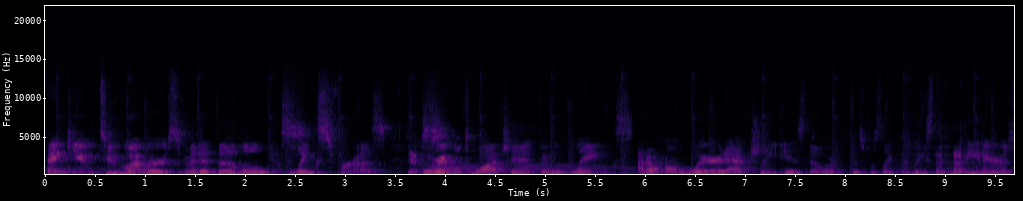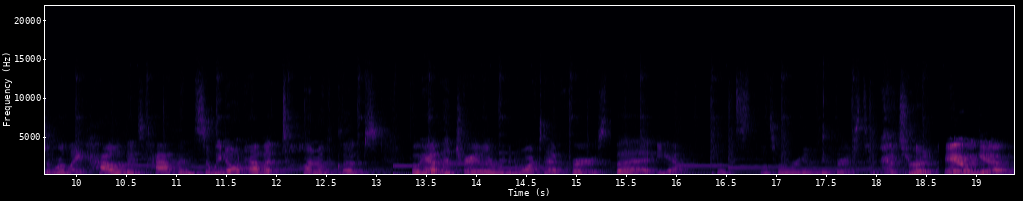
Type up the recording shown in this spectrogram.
Thank you to whoever submitted the little Yes. links for us. Yes. We were able to watch it through links. I don't know where it actually is though, or if this was like released in theaters or like how this happened. So we don't have a ton of clips, but we have the trailer. We're gonna watch that first. But yeah, that's that's what we're gonna do first. That's right. Here we go.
